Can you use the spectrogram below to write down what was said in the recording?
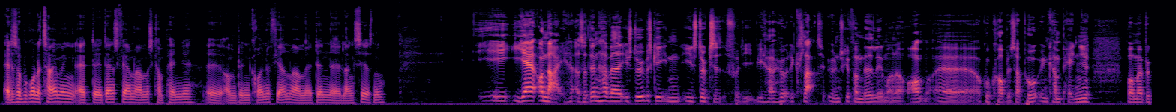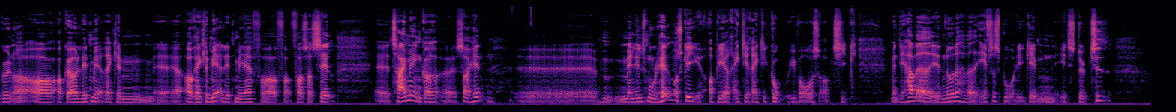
Er det så på grund af timingen, at øh, Dansk Fjernvarmes kampagne øh, om den grønne fjernvarme, den øh, lanceres nu? Ja og nej. Altså, den har været i støbeskeen i et stykke tid, fordi vi har hørt et klart ønske fra medlemmerne om øh, at kunne koble sig på en kampagne, hvor man begynder at, at gøre lidt mere reklam, og øh, reklamere lidt mere for, for, for sig selv. Øh, timingen går øh, så hen øh, med en lille smule held måske, og bliver rigtig, rigtig god i vores optik. Men det har været noget, der har været efterspurgt igennem et stykke tid,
